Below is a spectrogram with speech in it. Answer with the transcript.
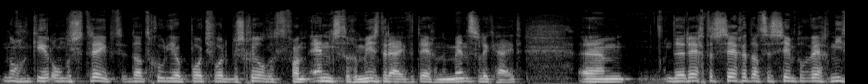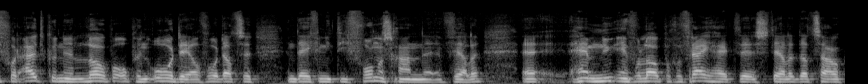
nog een keer onderstreept... dat Julio Potsch wordt beschuldigd van ernstige misdrijven tegen de menselijkheid. Um, de rechters zeggen dat ze simpelweg niet vooruit kunnen lopen op hun oordeel... voordat ze een definitief vonnis gaan uh, vellen. Uh, hem nu in voorlopige vrijheid uh, stellen, dat zou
